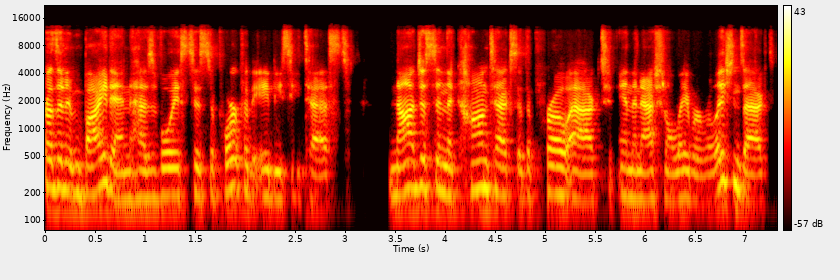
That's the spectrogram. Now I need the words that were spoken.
President Biden has voiced his support for the ABC test, not just in the context of the PRO Act and the National Labor Relations Act,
